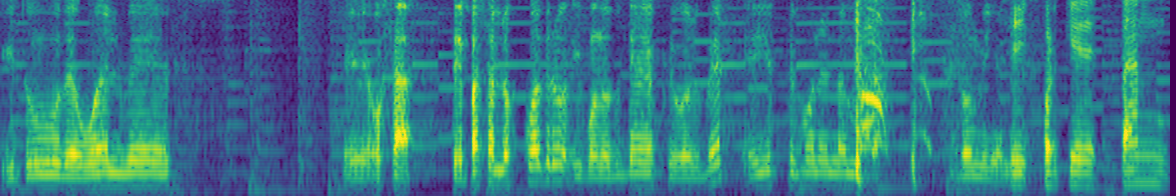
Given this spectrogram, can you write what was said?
y tú devuelves, eh, o sea, te pasan los 4 y cuando tú tengas que volver, ellos te ponen la mitad, 2 millones. Sí, porque están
